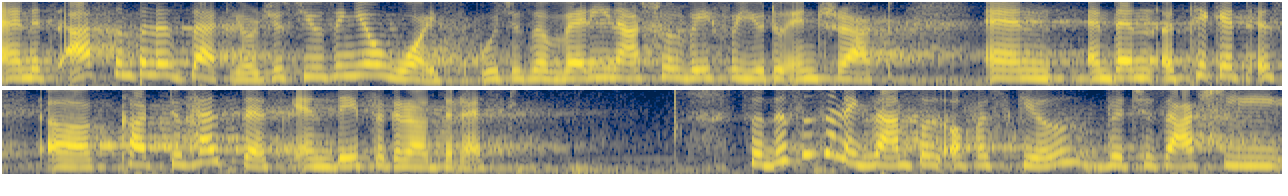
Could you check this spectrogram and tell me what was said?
And it's as simple as that. You're just using your voice, which is a very natural way for you to interact. And, and then a ticket is uh, cut to help desk and they figure out the rest. So this is an example of a skill which is actually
